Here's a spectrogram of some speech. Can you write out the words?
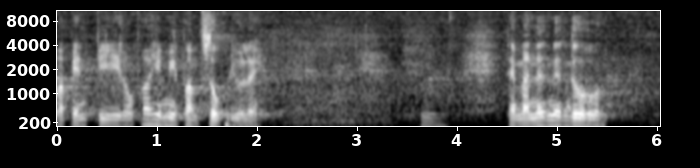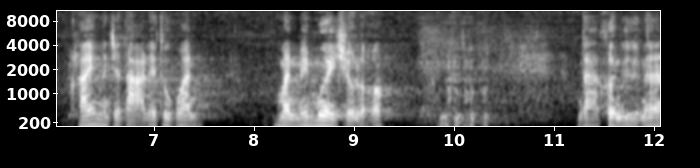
มาเป็นปี หลวงพ่อยังมีความสุขอยู่เลย แต่มานึกนึกดู ใครมันจะด่าได้ทุกวัน มันไม่เมื่อยเชียวหรอ ด่าคนอื่นนะ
